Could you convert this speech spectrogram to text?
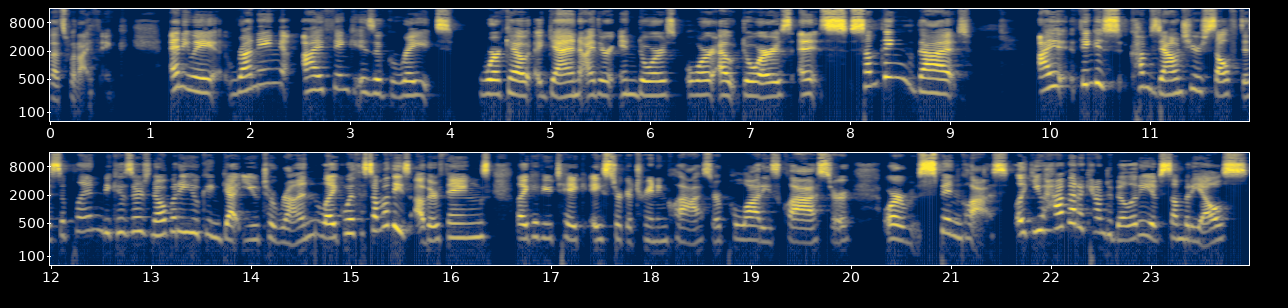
that's what I think. Anyway, running I think is a great workout again, either indoors or outdoors, and it's something that I think it comes down to your self discipline because there's nobody who can get you to run. Like with some of these other things, like if you take a circuit training class or Pilates class or or spin class, like you have that accountability of somebody else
